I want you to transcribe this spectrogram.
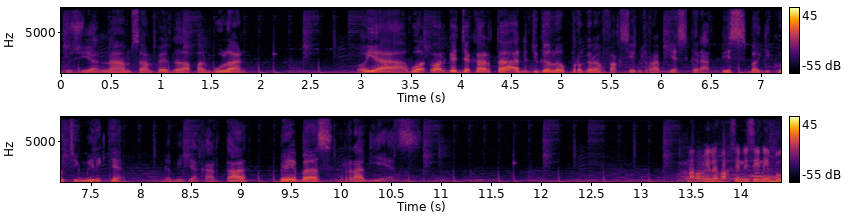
usia 6 sampai 8 bulan. Oh ya, buat warga Jakarta ada juga loh program vaksin rabies gratis bagi kucing miliknya. Demi Jakarta, bebas rabies. Kenapa milih vaksin di sini, Bu?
